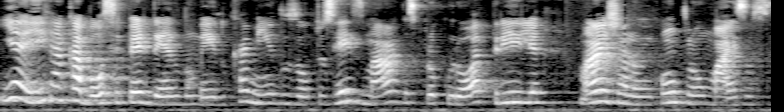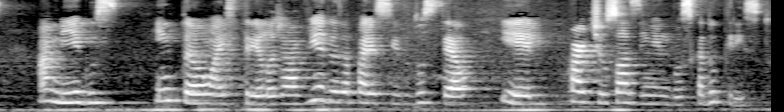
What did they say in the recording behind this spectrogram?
E aí acabou se perdendo no meio do caminho dos outros reis magos, procurou a trilha, mas já não encontrou mais os, amigos. Então a estrela já havia desaparecido do céu e ele partiu sozinho em busca do Cristo.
